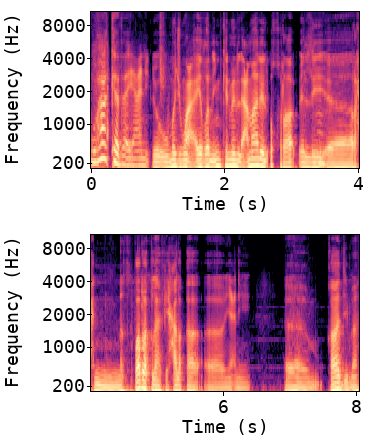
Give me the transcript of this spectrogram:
وهكذا يعني. ومجموعة أيضا يمكن من الأعمال الأخرى اللي. آه، راح نتطرق لها في حلقة آه، يعني آه، قادمة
